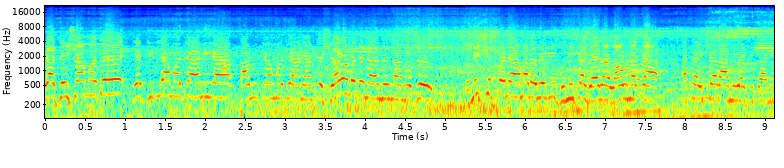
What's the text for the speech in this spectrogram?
या देशामध्ये या जिल्ह्यामध्ये आणि या तालुक्यामध्ये आणि आमच्या शहरामध्ये न्याय मिळणार नसेल तर निश्चितपणे आम्हाला वेगळी भूमिका घ्यायला लावू नका असा इशारा आम्ही या ठिकाणी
